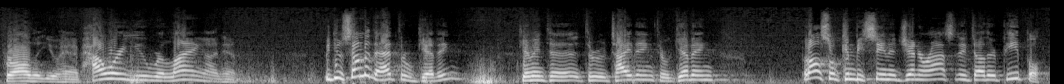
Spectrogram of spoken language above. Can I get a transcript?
for all that you have? How are you relying on Him? We do some of that through giving, giving to, through tithing, through giving, but also can be seen in generosity to other people.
